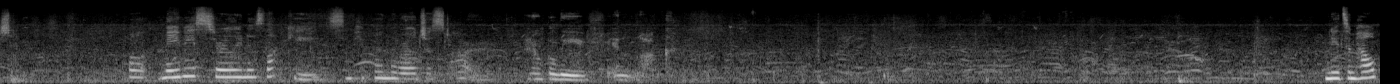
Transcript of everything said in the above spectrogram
So. Well, maybe Sterling is lucky. Some people in the world just are. I don't believe in luck. Need some help?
